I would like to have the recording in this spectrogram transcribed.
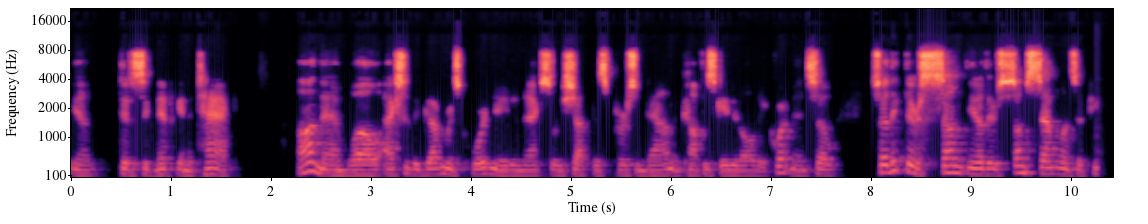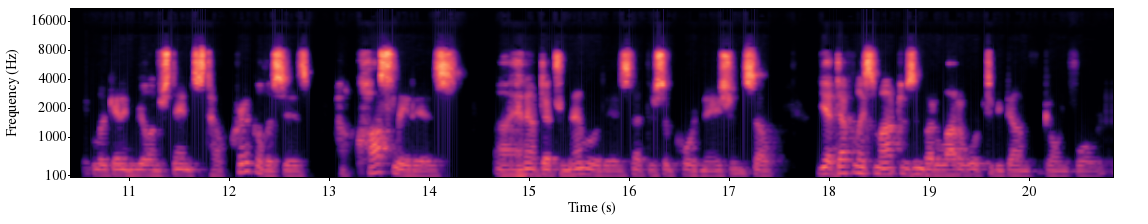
you know, did a significant attack on them. Well, actually the government's coordinated and actually shut this person down and confiscated all the equipment. So, so I think there's some, you know, there's some semblance of people are getting real understanding just how critical this is, how costly it is, uh, and how detrimental it is that there's some coordination. So, yeah, definitely some optimism, but a lot of work to be done going forward.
